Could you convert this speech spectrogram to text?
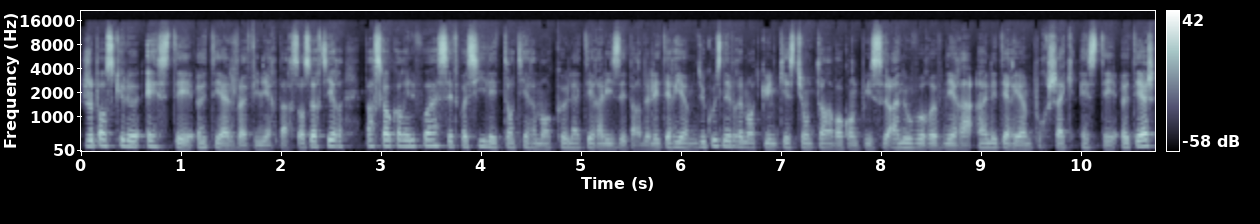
Je pense que le STETH va finir par s'en sortir, parce qu'encore une fois, cette fois-ci, il est entièrement collatéralisé par de l'Ethereum. Du coup, ce n'est vraiment qu'une question de temps avant qu'on puisse à nouveau revenir à un Ethereum pour chaque STETH,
